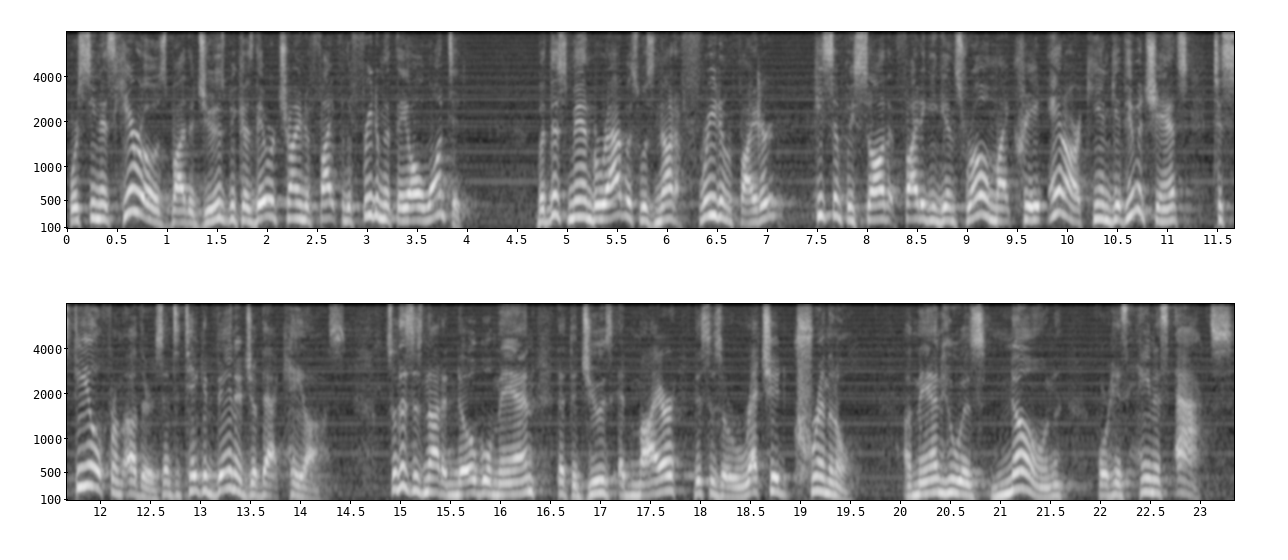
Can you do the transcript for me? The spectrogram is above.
were seen as heroes by the Jews because they were trying to fight for the freedom that they all wanted. But this man, Barabbas, was not a freedom fighter. He simply saw that fighting against Rome might create anarchy and give him a chance to steal from others and to take advantage of that chaos. So, this is not a noble man that the Jews admire. This is a wretched criminal a man who was known for his heinous acts.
